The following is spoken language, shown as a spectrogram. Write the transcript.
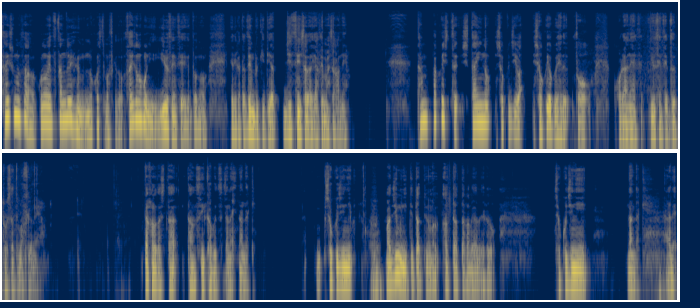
最初のさ、このスタンド FM 残してますけど、最初の方にユウ先生とのやり方全部聞いてや実践したら痩せましたかね。タンパク質主体の食事は食欲減る。そう。これはね、ユウ先生ずっとおっしゃってますよね。だから私、炭水化物じゃない。なんだっけ。食事に、まあ、ジムに行ってたっていうのもあってあったからやるんだけど、食事に、なんだっけ。あれ。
